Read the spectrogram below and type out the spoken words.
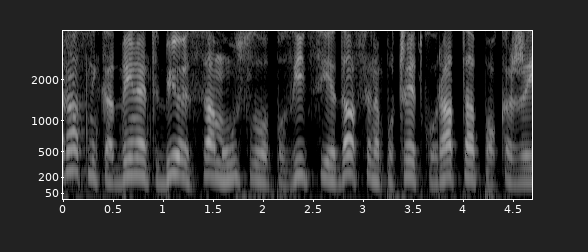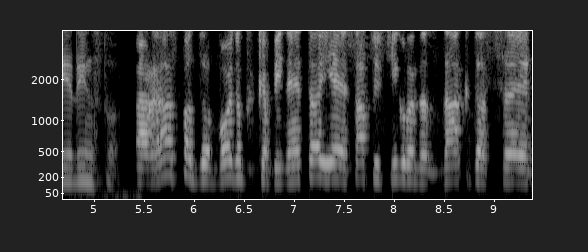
Ratni kabinet bio je samo uslov opozicije da se na početku rata pokaže jedinstvo. Raspad vojnog kabineta je sasvim siguran znak da se e,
